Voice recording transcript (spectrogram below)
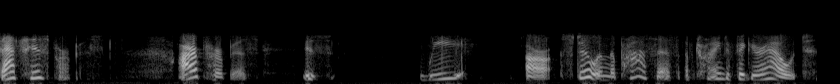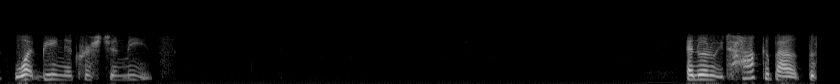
That's His purpose. Our purpose is we are still in the process of trying to figure out what being a Christian means. And when we talk about the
